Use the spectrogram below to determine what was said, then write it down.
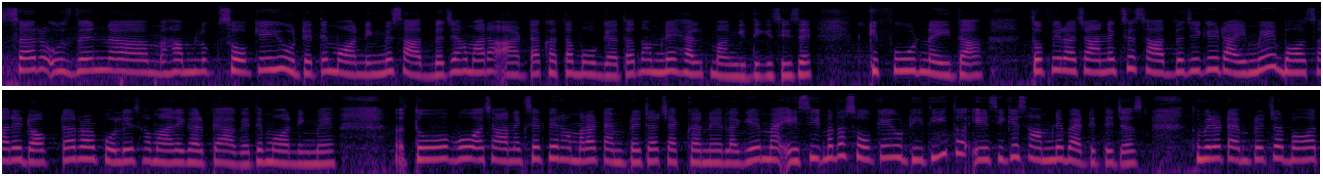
सर, उस दिन हम लोग सो के ही उठे थे मॉर्निंग में सात बजे। हमारा आटा खत्म हो गया था तो हमने हेल्प मांगी थी किसी से, क्योंकि फ़ूड नहीं था। तो फिर अचानक से सात बजे के टाइम में बहुत सारे डॉक्टर और पुलिस हमारे घर पे आ गए थे मॉर्निंग में। तो वो अचानक से फिर हमारा टेम्परेचर चेक करने लगे। मैं एसी मतलब सो के उठी थी तो एसी के सामने बैठे थे जस्ट तो मेरा टेम्परेचर बहुत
